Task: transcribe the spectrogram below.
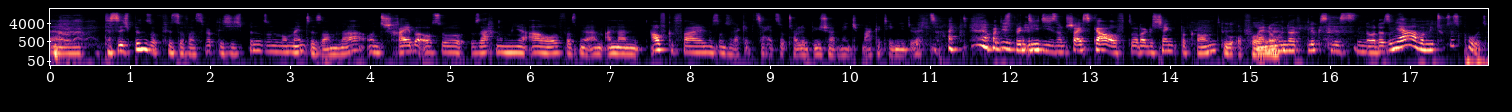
Ähm, das, ich bin so für sowas, wirklich. Ich bin so ein Momentesammler und schreibe auch so Sachen mir auf, was mir einem anderen aufgefallen ist und so. Da gibt es ja halt so tolle Bücher, Mensch, Marketing, die halt. Und ich bin die, die so einen Scheiß kauft oder geschenkt bekommt. Du Opfer, Meine ne? 100 Glückslisten oder so. Ja, aber mir tut es gut.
